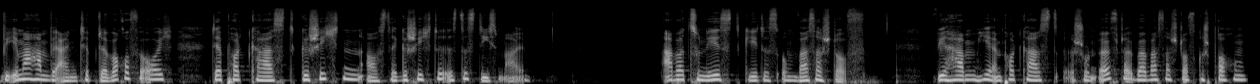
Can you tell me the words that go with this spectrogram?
Wie immer haben wir einen Tipp der Woche für euch. Der Podcast Geschichten aus der Geschichte ist es diesmal. Aber zunächst geht es um Wasserstoff. Wir haben hier im Podcast schon öfter über Wasserstoff gesprochen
